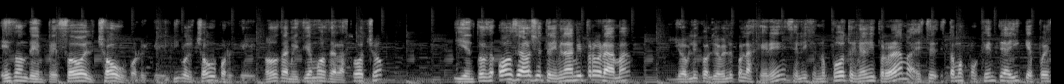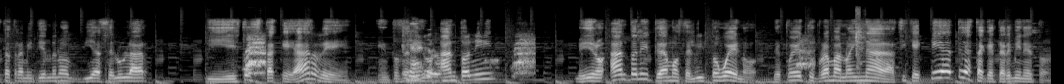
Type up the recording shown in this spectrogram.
es donde empezó el show, porque digo el show porque nosotros transmitíamos de las 8 y entonces 11 de la noche terminaba mi programa y yo hablé con, yo hablé con la gerencia, le dije, no puedo terminar mi programa, este- estamos con gente ahí que puede estar transmitiéndonos vía celular y esto está que arde. Entonces me dijo, Claro. Anthony, me dieron, Anthony, te damos el visto bueno. Después de tu programa no hay nada, así que quédate hasta que termine todo.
